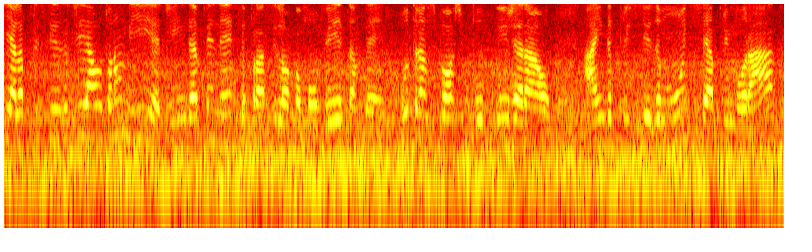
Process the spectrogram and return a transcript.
E ela precisa de autonomia, de independência para se locomover também. O transporte público em geral ainda precisa muito ser aprimorado,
